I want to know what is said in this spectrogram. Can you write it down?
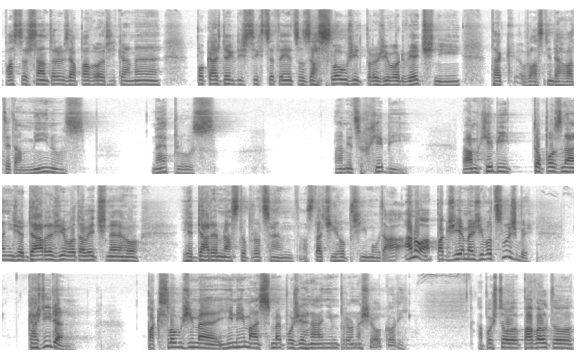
A pastor Santorus a Pavel říká, ne, pokaždé, když si chcete něco zasloužit pro život věčný, tak vlastně dáváte tam mínus, ne plus. Vám něco chybí. Vám chybí to poznání, že dar života věčného je darem na 100% a stačí ho přijmout. A ano, a pak žijeme život služby. Každý den. Pak sloužíme jiným a jsme požehnáním pro naše okolí. A poštol Pavel to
